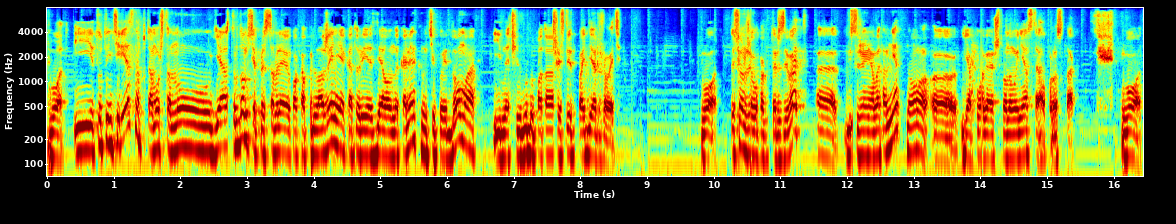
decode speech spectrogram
Вот. И тут интересно, потому что, ну, я с трудом себе представляю пока приложение, которое я сделал на коленках, ну, типа, и дома, и, значит, буду потом 6 лет поддерживать. Вот. То есть он же его как-то развивает. Э, к сожалению, об этом нет, но э, я полагаю, что он его не оставил просто так. Вот.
